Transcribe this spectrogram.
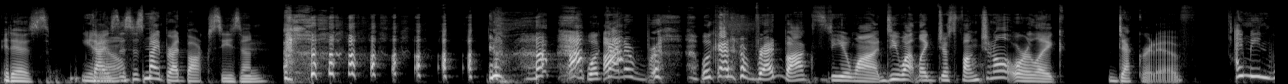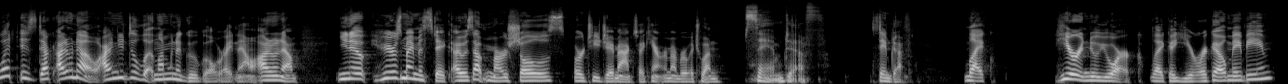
It is. You Guys, know? this is my bread box season. what kind of bre- what kind of bread box do you want? Do you want like just functional or like decorative? I mean, what is dec? I don't know. I need to. I'm going to Google right now. I don't know. You know, here's my mistake. I was at Marshalls or TJ Maxx. I can't remember which one. Sam Diff. Same def. Like here in New York, like a year ago, maybe.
